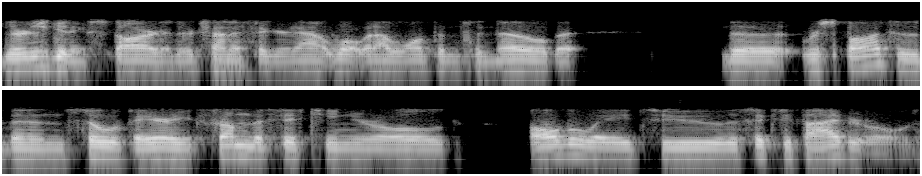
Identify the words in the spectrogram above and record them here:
they're just getting started they're trying to figure it out what would i want them to know but the response has been so varied from the 15 year old all the way to the 65 year old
